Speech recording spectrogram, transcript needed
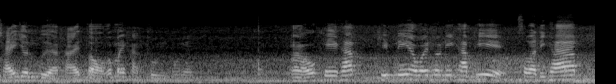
ใช้จนเบื่อขายต่อก็ไม่ขาดทุนพวกนี้อ่าโอเคครับ คลิปนี้เอาไว้เท่านี้ครับพี่ สวัสดีครับ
